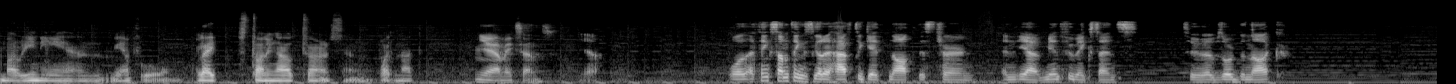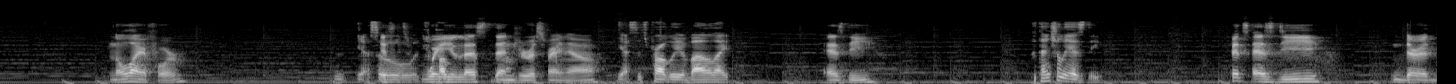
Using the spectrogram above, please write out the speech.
Mareanie and Mienfoo, like stalling out turns and whatnot. Yeah, makes sense. Yeah. Well, I think something's gonna have to get knocked this turn. And yeah, Mienfoo makes sense to absorb the knock. No Life Orb. Mm, yeah, so it's it's way prob- less dangerous right now. yes, it's probably Eviolite, SD. potentially SD. If it's SD, there,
